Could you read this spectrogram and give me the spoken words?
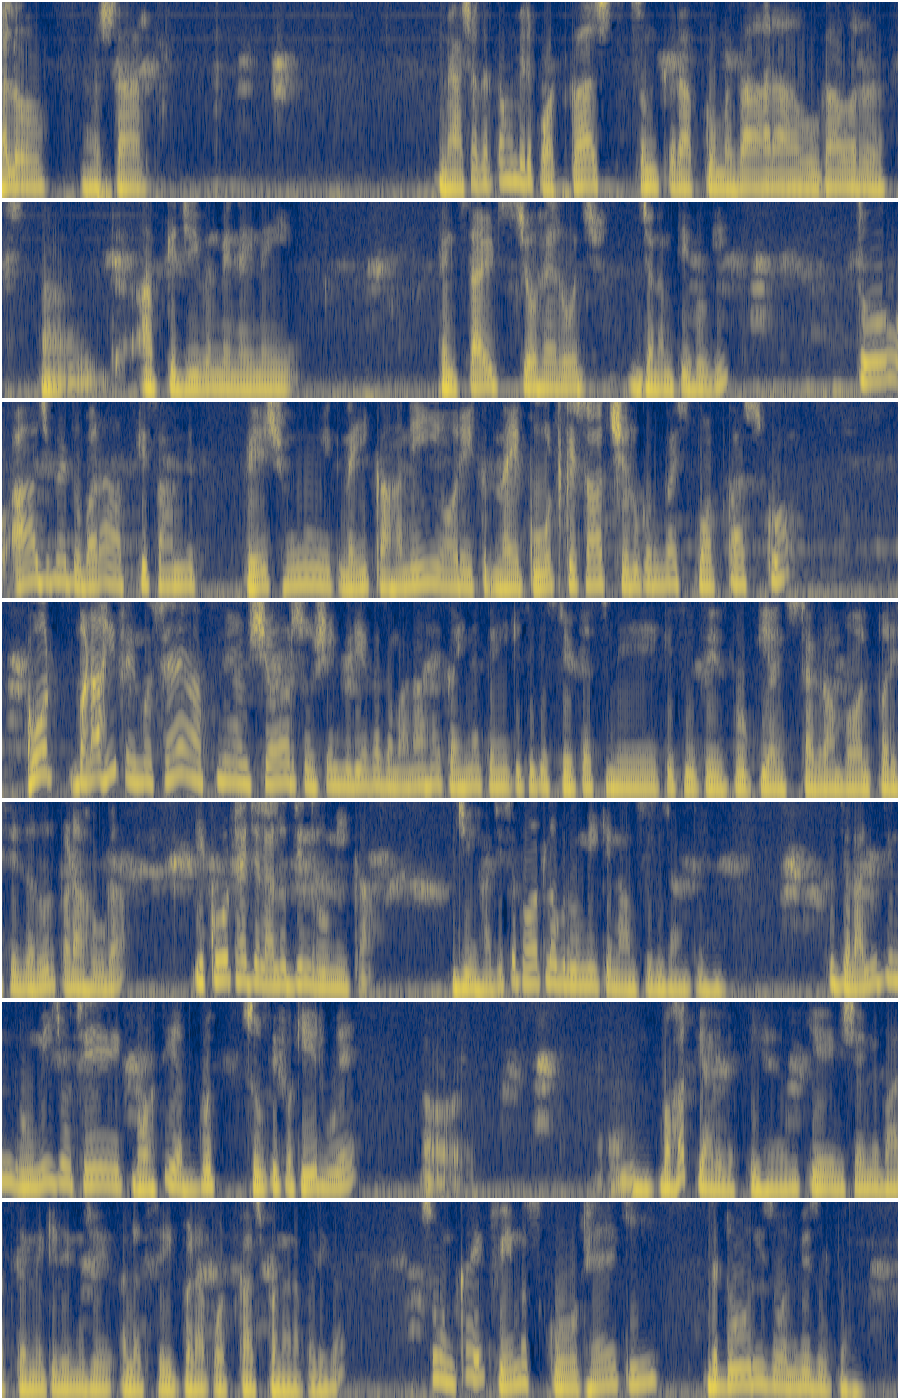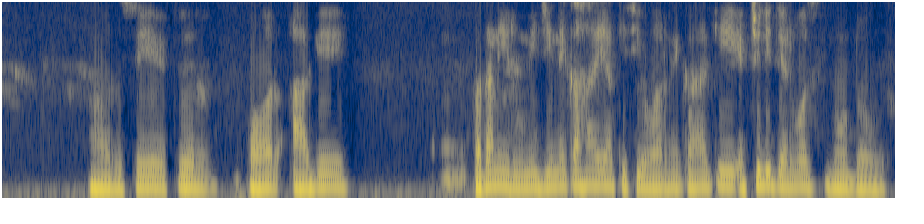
Hello. नमस्कार। मैं आशा करता हूँ मेरे पॉडकास्ट सुनकर आपको मज़ा आ रहा होगा और आपके जीवन में नई नई इंसाइट्स जो है रोज़ जन्मती होगी। तो आज मैं दोबारा आपके सामने पेश हूँ एक नई कहानी और एक नए कोट के साथ शुरू करूँगा इस पॉडकास्ट को। कोट बड़ा ही फ़ेमस है। आपने I am sure social media का ज़माना है। कहीं ना कहीं किसी के स्टेटस में, किसी फेसबुक या इंस्टाग्राम वॉल पर इसे ज़रूर पढ़ा होगा। ये कोट है जलालुद्दीन रूमी का। जी हाँ जिसे बहुत लोग रूमी के नाम से भी जानते हैं। तो जलालुद्दीन रूमी जो थे, एक बहुत ही अद्भुत सूफी फ़कीर हुए और बहुत प्यारे व्यक्ति है। उनके विषय में बात करने के लिए मुझे अलग से एक बड़ा पॉडकास्ट बनाना पड़ेगा। सो so, उनका एक फ़ेमस कोट है कि the door is always open और उसे फिर और आगे पता नहीं रूमी जी ने कहा या किसी और ने कहा कि actually there was no door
